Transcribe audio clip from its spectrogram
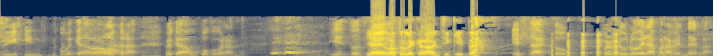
Sí, no me quedaba otra, me quedaba un poco grande. Y entonces... Y a el otro le quedaban chiquitas. Exacto, pero seguro era para venderlas.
